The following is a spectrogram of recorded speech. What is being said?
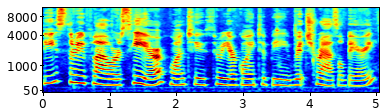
These three flowers here, one, two, three, are going to be rich razzleberry.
